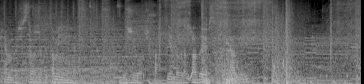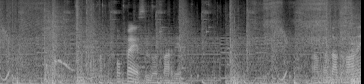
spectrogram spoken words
Musiałem być stało, żeby to mnie nie uderzyło przypadkiem. Dobra, zładuję w sobie A to VP jest ten bombardier. Dobra, załadowany.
